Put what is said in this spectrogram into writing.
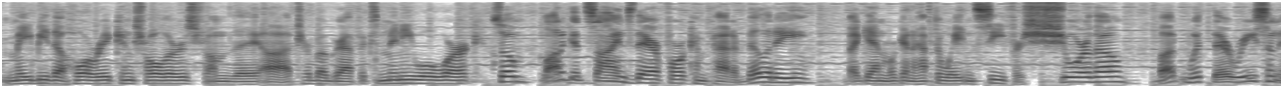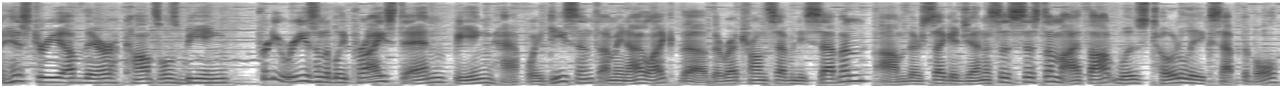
Maybe the Hori controllers from the uh, TurboGrafx Mini will work. So a lot of good signs there for compatibility. Again, we're going to have to wait and see for sure though. But with their recent history of their consoles being pretty reasonably priced and being halfway decent, I mean, I like the, the Retron 77. Um, their Sega Genesis system I thought was totally acceptable.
